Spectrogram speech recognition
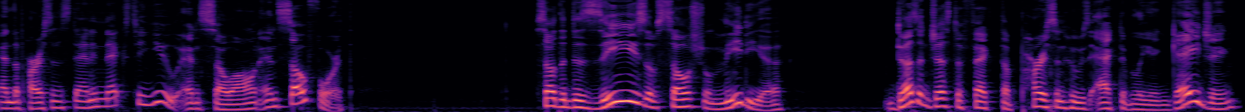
and the person standing next to you, and so on and so forth. So the disease of social media doesn't just affect the person who's actively engaging,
